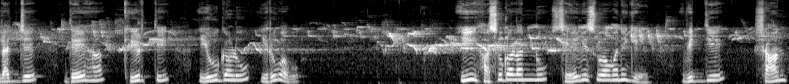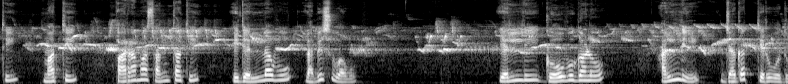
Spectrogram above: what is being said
ಲಜ್ಜೆ, ದೇಹ, ಕೀರ್ತಿ ಇವುಗಳು ಇರುವವು. ಈ ಹಸುಗಳನ್ನು ಸೇವಿಸುವವನಿಗೆ ವಿದ್ಯೆ, ಶಾಂತಿ, ಮತಿ, ಪರಮ ಸಂತತಿ ಇದೆಲ್ಲವೂ ಲಭಿಸುವವು. ಎಲ್ಲಿ ಗೋವುಗಳೋ ಅಲ್ಲಿ ಜಗತ್ತಿರುವುದು.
